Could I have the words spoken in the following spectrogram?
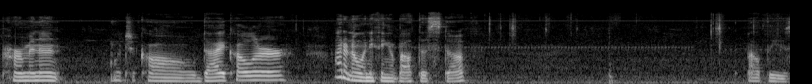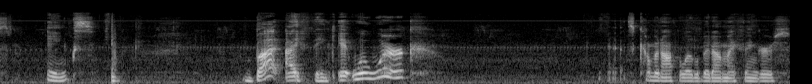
permanent, what you call, dye color. I don't know anything about this stuff, about these inks, but I think it will work. it's coming off a little bit on my fingers.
